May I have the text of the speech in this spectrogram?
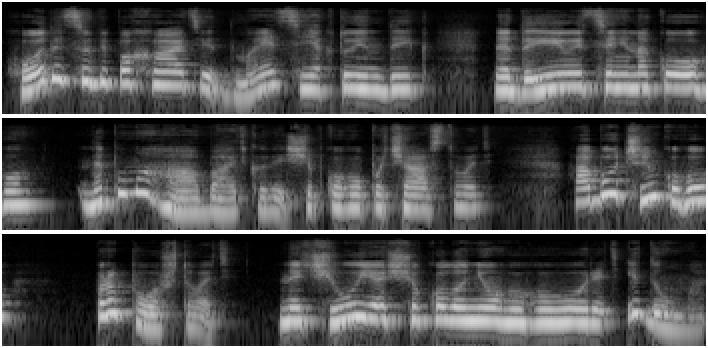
ходить собі по хаті, дметься, як той індик, не дивиться ні на кого, не помага батькові, щоб кого почастувати, або чим кого припоштувати, не чує, що коло нього говорять, і думає.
